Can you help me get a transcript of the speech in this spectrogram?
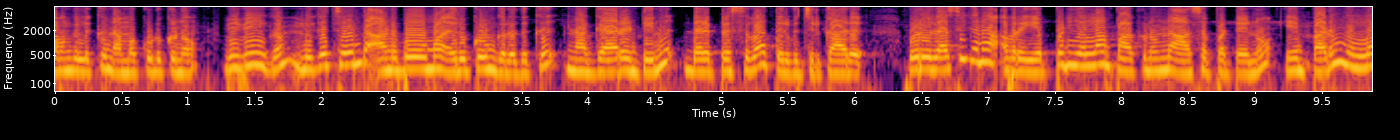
அவங்களுக்கு நம்ம கொடுக்கணும். விவேகம் மிகச்சிறந்த அனுபவமா இருக்குங்கிறதுக்கு நான் கேரண்டின்னு டைரக்டர் சிவா தெரிவிச்சிருக்காரு. ஒரு ரசிகனா அவரை எப்படியெல்லாம் பார்க்கணும்னு ஆசைப்பட்டேனோ என் படங்கள்ல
